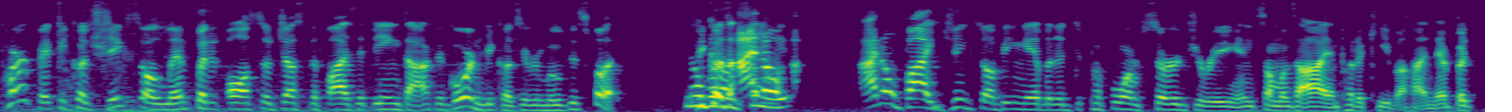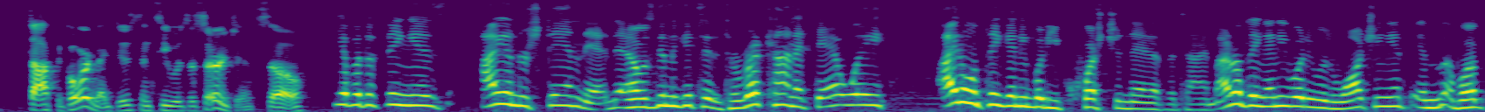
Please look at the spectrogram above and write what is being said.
perfect because Jigsaw limp, but it also justifies it being Dr. Gordon because he removed his foot. No, but because I'm I saying don't, it- I don't buy Jigsaw being able to perform surgery in someone's eye and put a key behind there, but Dr. Gordon I do since he was a surgeon. So Yeah, but the thing is, I understand that. And I was going to get to to retcon it that way. I don't think anybody questioned that at the time. I don't think anybody was watching it, and well,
